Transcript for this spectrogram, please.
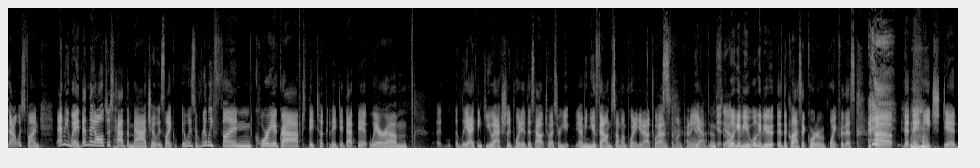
that was fun. Anyway, then they all just had the match. It was like it was a really fun choreographed. They took they did that bit where um uh, Leah, I think you actually pointed this out to us, or you. I mean, you found someone pointing it out to Found us. Found someone putting Yeah. it out to us, yeah. we'll give you we'll give you the classic quarter of a point for this. Uh, that they each did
